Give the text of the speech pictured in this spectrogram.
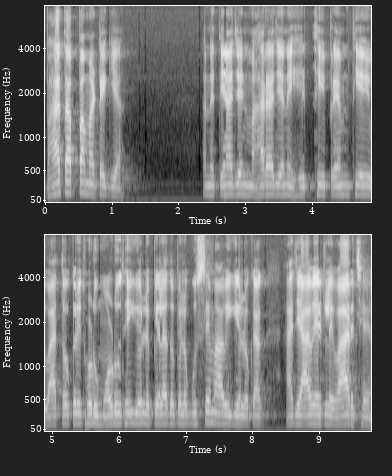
ભાત આપવા માટે ગયા. અને ત્યાં જઈને મહારાજે એને હિતથી, પ્રેમથી એવી વાતો કરી. થોડું મોડું થઈ ગયું એટલે પહેલાં તો પેલો ગુસ્સેમાં આવી ગયેલો કે આજે આવે એટલે વાર છે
